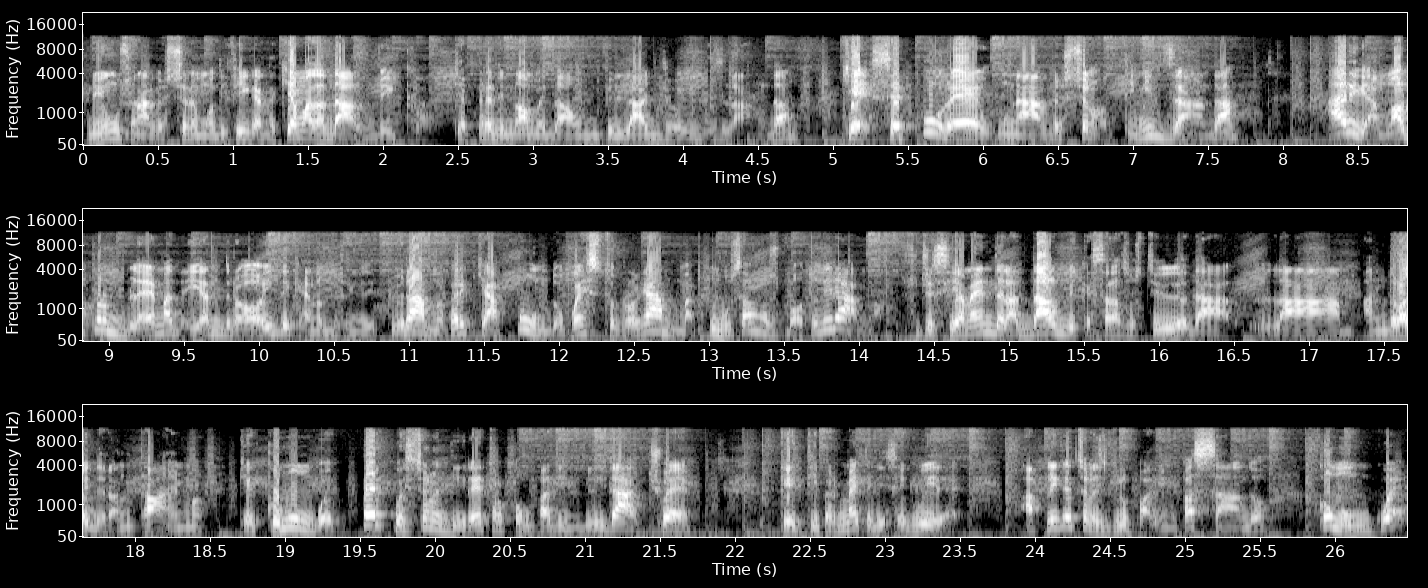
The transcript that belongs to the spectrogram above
Ne uso una versione modificata chiamata Dalvik, che prende il nome da un villaggio in Islanda, che seppure è una versione ottimizzata, arriviamo al problema degli Android che hanno bisogno di più RAM, perché appunto questo programma usa uno sbotto di RAM. Successivamente la Dalvik è stata sostituita dalla Android Runtime, che comunque per questione di retrocompatibilità, cioè che ti permette di eseguire applicazioni sviluppate in passato, comunque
